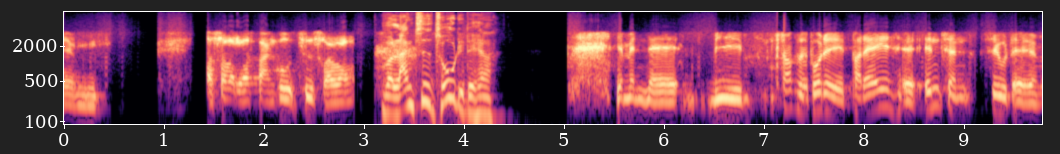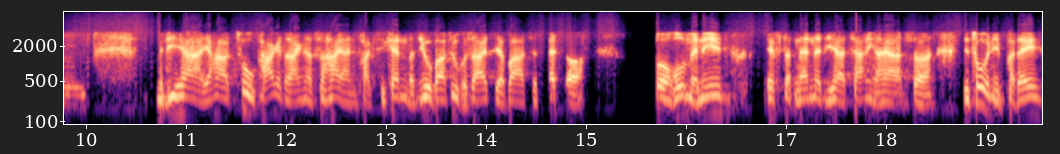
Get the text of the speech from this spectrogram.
Øhm, og så var det også bare en god tidsrøver. Hvor lang tid tog det det her? Jamen, øh, vi knoklede på det et par dage øh, intensivt. Øh, med de her, jeg har to pakkedrenge, og så har jeg en praktikant, og de var bare super seje til at bare tage fat og stå og rode med ene efter den anden af de her terninger her. Så det tog egentlig et par dage,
